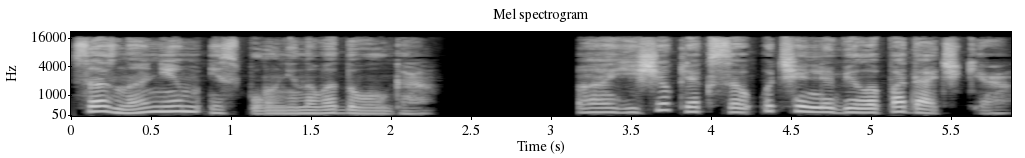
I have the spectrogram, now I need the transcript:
сознанием исполненного долга. А еще Клекса очень любила подачки.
